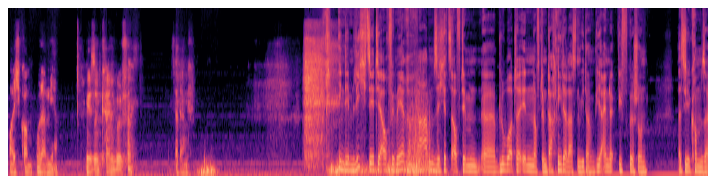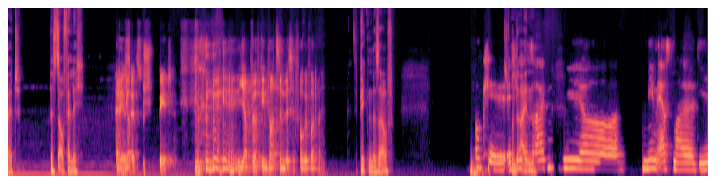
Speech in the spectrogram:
euch kommen oder mir. Wir sind keine Wölfe. Sei Dank. In dem Licht seht ihr auch, wie mehrere Raben sich jetzt auf dem äh, Blue Water Inn auf dem Dach niederlassen wieder, wie, eine, wie früher schon, als ihr gekommen seid. Das ist auffällig. Äh, Ihr Job, seid zu spät. Job wirft ihn trotzdem ein bisschen vorgefordert ein. Sie picken das auf. Okay, ich Und würde ein- sagen, wir nehmen erstmal die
